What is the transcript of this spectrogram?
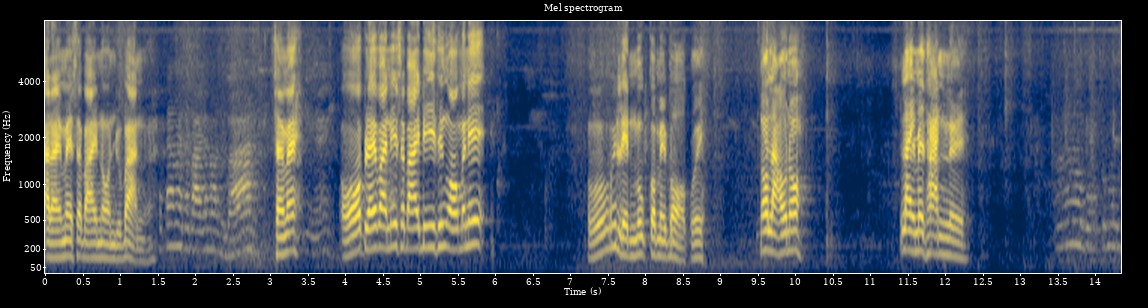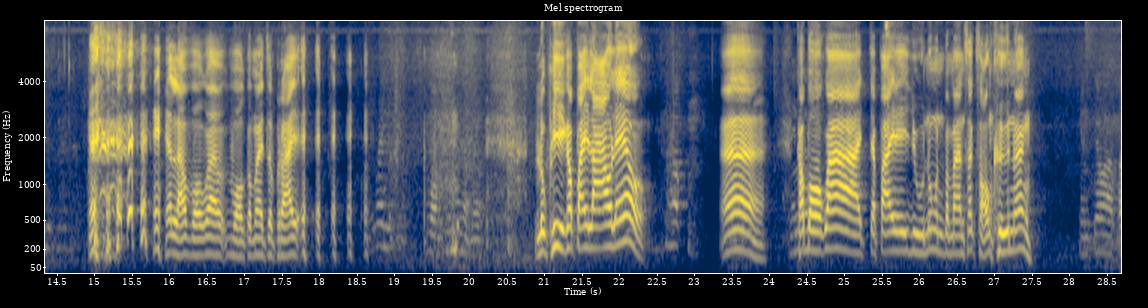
อะไรไม่สบายนอนอยู่บ้านเหรอถ้าไม่สบายก็นอนอยู่บ้านใช่ไหม โอ้แปลว่านี้สบายดีถึงออกมานี้ โอ้ยเล่นมุกก็ไม่บอกเว้ยเนอะเหลาเนาะไล่ไม่ทันเลยเราบอกว่าบอกก็ไม่เซอร์ไพรส์บอกที่นี่หน่อยเลยลูกพี่เขาไปลาวแล้วเออเขาบอกว่าจะไปอยู่นู่นประมาณสักสองคืนมั้งเห็นแค่ว่าไป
